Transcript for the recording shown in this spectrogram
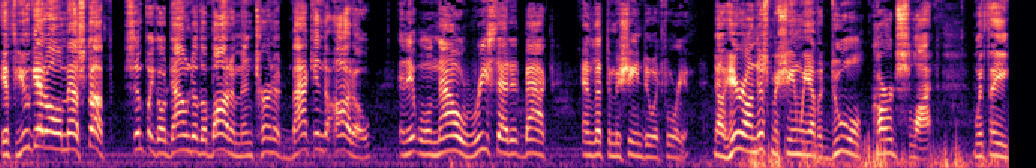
if you get all messed up, simply go down to the bottom and turn it back into auto, and it will now reset it back and let the machine do it for you. Now here on this machine, we have a dual card slot with the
